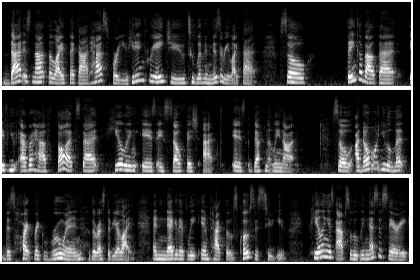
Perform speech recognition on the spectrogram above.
that is not the life that God has for you. He didn't create you to live in misery like that. So think about that if you ever have thoughts that healing is a selfish act. It is definitely not. So I don't want you to let this heartbreak ruin the rest of your life and negatively impact those closest to you. Healing is absolutely necessary.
